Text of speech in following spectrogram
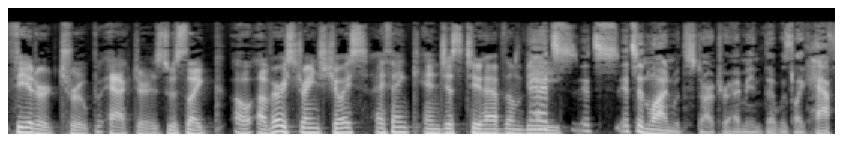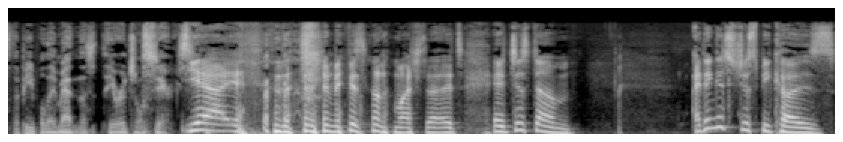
theater troupe actors was like a, a, very strange choice, I think, and just to have them be yeah, it's it's it's in line with Star Trek. I mean, that was like half the people they met in the, the original series. Yeah, maybe it's not much that it's it just um, I think it's just because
